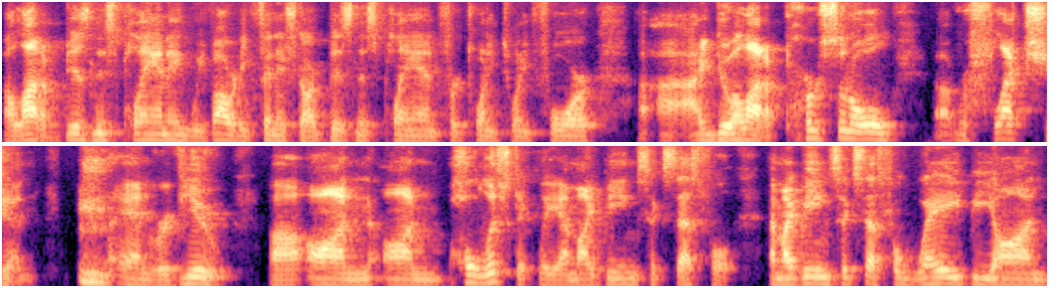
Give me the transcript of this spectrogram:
a lot of business planning. We've already finished our business plan for 2024. Uh, I do a lot of personal uh, reflection and review uh, on on holistically. Am I being successful? Am I being successful way beyond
